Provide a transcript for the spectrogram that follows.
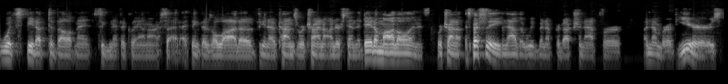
would speed up development significantly on our side. I think there's a lot of, you know, times we're trying to understand the data model and it's we're trying to especially now that we've been a production app for a number of years,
